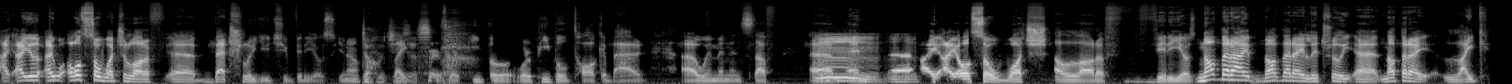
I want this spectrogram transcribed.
I, I i also watch a lot of uh, bachelor youtube videos you know Oh, like where, where people where people talk about uh, women and stuff um, Mm, and uh, I, I also watch a lot of videos not that i not that i literally uh, not that i like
